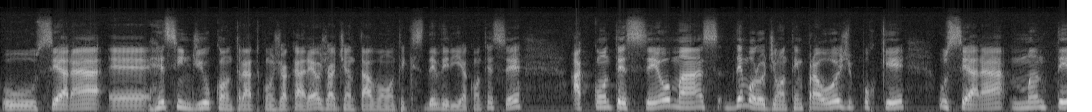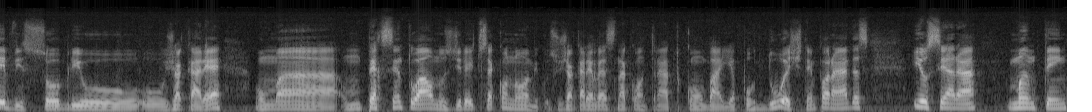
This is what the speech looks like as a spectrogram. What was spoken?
O Ceará é, rescindiu o contrato com o Jacaré, eu já adiantava ontem que isso deveria acontecer. Aconteceu, mas demorou de ontem para hoje, porque o Ceará manteve sobre o, o Jacaré uma, um percentual nos direitos econômicos. O Jacaré vai assinar contrato com o Bahia por duas temporadas e o Ceará mantém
